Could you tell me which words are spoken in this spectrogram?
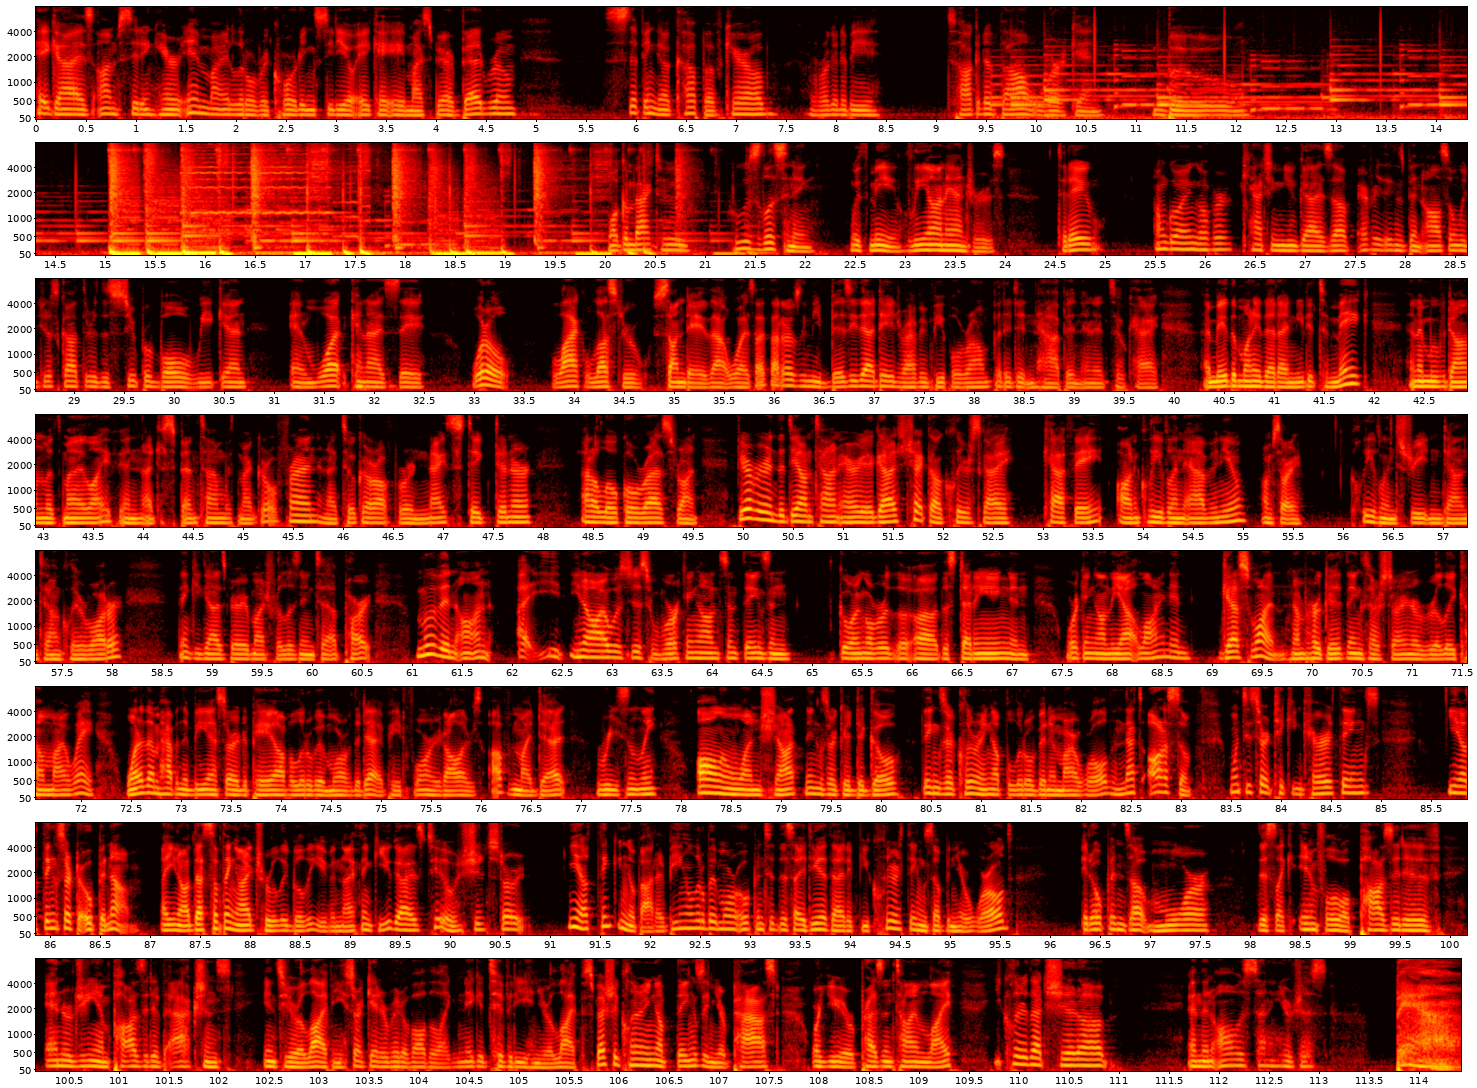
Hey guys, I'm sitting here in my little recording studio, aka my spare bedroom, sipping a cup of carob. We're gonna be talking about working. Boo. Welcome back to Who's Listening with me, Leon Andrews. Today, I'm going over catching you guys up. Everything's been awesome. We just got through the Super Bowl weekend, and what can I say? What a lackluster Sunday that was. I thought I was going to be busy that day driving people around, but it didn't happen, and it's okay. I made the money that I needed to make, and I moved on with my life, and I just spent time with my girlfriend, and I took her out for a nice steak dinner at a local restaurant. If you're ever in the downtown area, guys, check out Clear Sky Cafe on Cleveland Avenue. I'm sorry, Cleveland Street in downtown Clearwater. Thank you guys very much for listening to that part. Moving on, I, you know, I was just working on some things and going over the uh, the studying and working on the outline. And guess what? Number of good things are starting to really come my way. One of them happened to be I started to pay off a little bit more of the debt. I paid four hundred dollars off of my debt recently all in one shot. Things are good to go. Things are clearing up a little bit in my world, and that's awesome. Once you start taking care of things, you know, things start to open up. You know, that's something I truly believe, and I think you guys too should start, you know, thinking about it, being a little bit more open to this idea that if you clear things up in your world, it opens up more this like inflow of positive energy and positive actions into your life and you start getting rid of all the like negativity in your life, especially clearing up things in your past or your present time life. You clear that shit up, and then all of a sudden you're just bam.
